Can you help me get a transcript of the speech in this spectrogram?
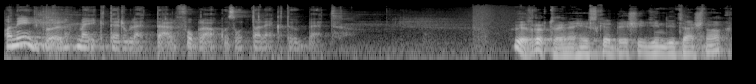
A négyből melyik területtel foglalkozott a legtöbbet? Hű, ez rögtön egy nehéz kérdés így indításnak.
